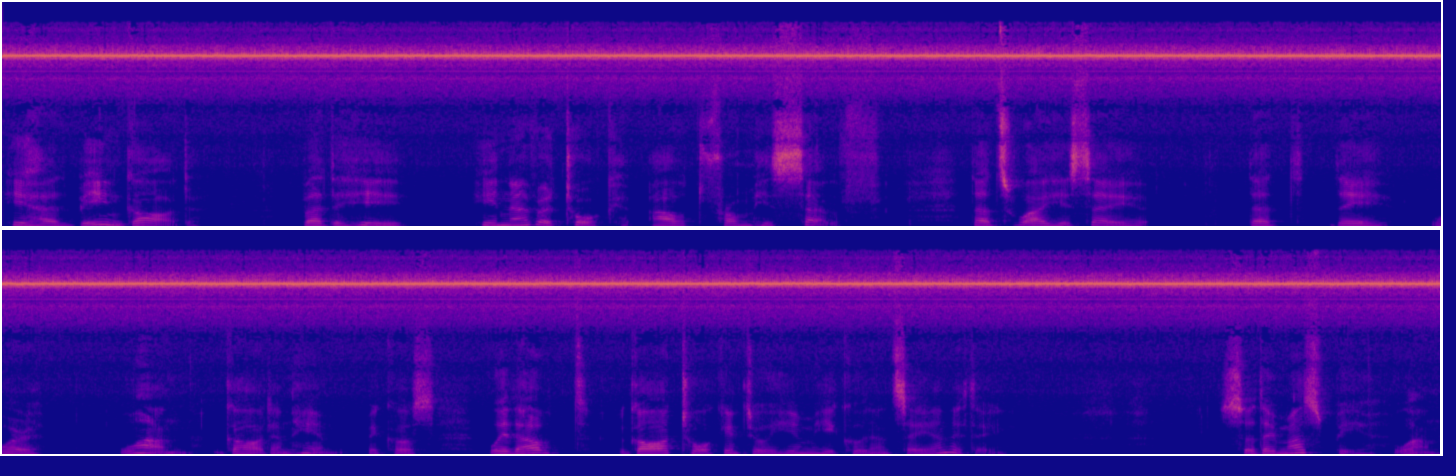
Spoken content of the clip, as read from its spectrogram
he had been God, but he he never talk out from himself. That's why he say that they were one, God and him, because without God talking to him, he couldn't say anything. So they must be one.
